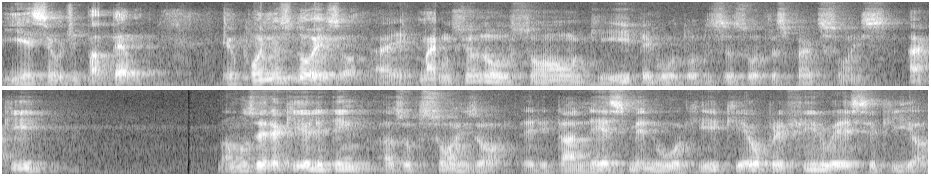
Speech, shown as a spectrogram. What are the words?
e esse é o de papel. Eu ponho os dois, ó. Aí, mas funcionou o som aqui, pegou todas as outras partições. Aqui, vamos ver aqui, ele tem as opções, ó. Ele está nesse menu aqui, que eu prefiro esse aqui, ó.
